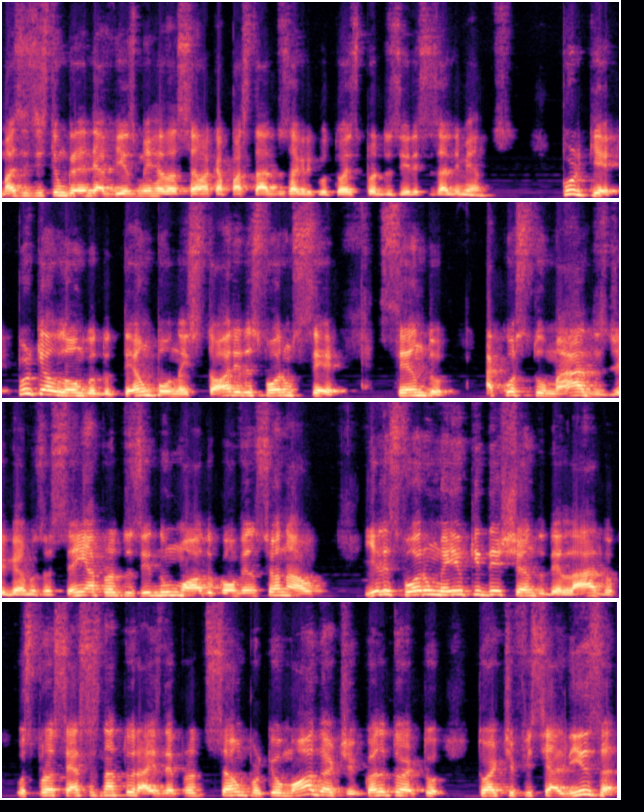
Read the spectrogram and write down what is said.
mas existe um grande abismo em relação à capacidade dos agricultores de produzir esses alimentos. Por quê? Porque ao longo do tempo ou na história eles foram ser, sendo acostumados, digamos assim, a produzir num modo convencional. E eles foram meio que deixando de lado os processos naturais de produção, porque o modo, quando tu, tu, tu artificializa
